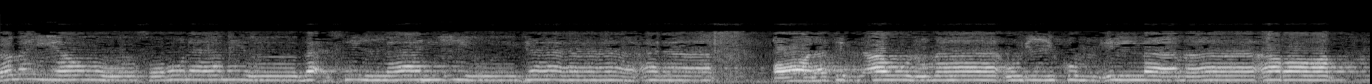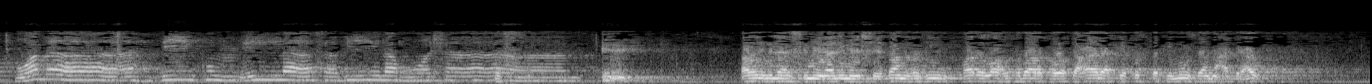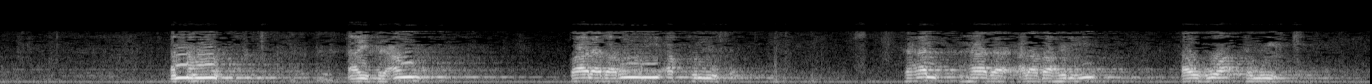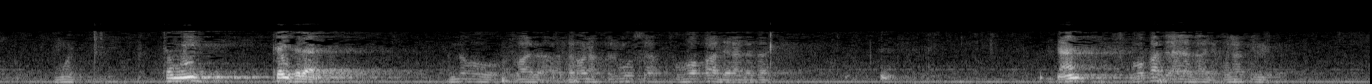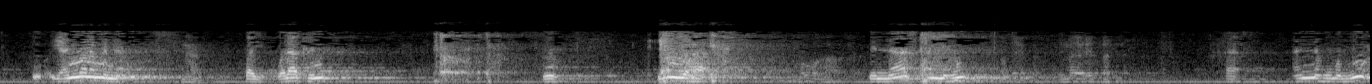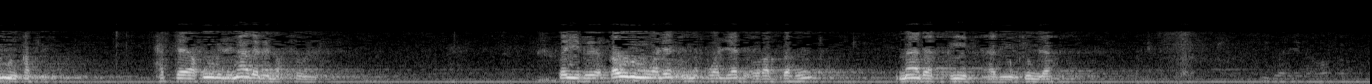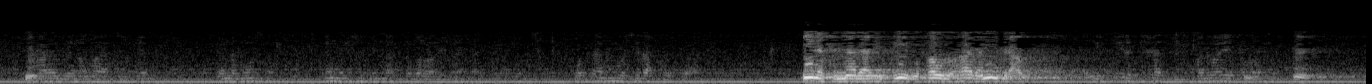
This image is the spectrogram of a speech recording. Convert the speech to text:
فمن ينصرنا من بأس الله إن جاءنا؟ قال فرعون ما أريكم إلا ما أرى وما أهديكم إلا سبيل الرشاد. أعوذ بالله السميع العليم من الشيطان الرجيم. قال الله تبارك وتعالى في قصة موسى مع فرعون أنه أي فرعون قال ذروني أقتل موسى. فهل هذا على ظاهره أو هو تمويه؟ تمويه كيف ذلك؟ أنه قال ذروني أقتل موسى وهو قادر على ذلك. نعم. هو قادر على ذلك ولكن يعني ولم يمنعه. نعم. طيب ولكن هو للناس أنه أنه ممنوع من قتله. حتى يقول لماذا لم يقتلنا طيب قوله وليدعو, وليدعو ربه ماذا تفيد هذه الجملة؟ قيل ماذا يفيد قول هذا من فرعون.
